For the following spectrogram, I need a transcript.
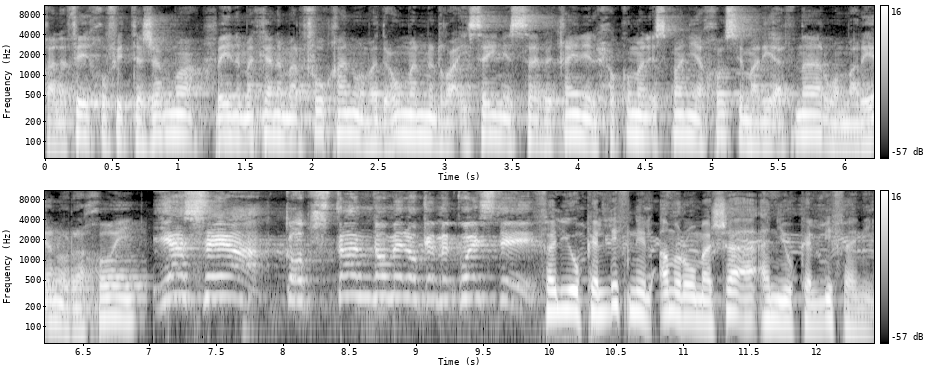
قال فيخو في التجمع بينما كان مرفوقا ومدعوما من رئيسين السابقين للحكومة الإسبانية خوسي ماريا أثنار وماريانو راخوي فليكلفني الأمر ما شاء أن يكلفني.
